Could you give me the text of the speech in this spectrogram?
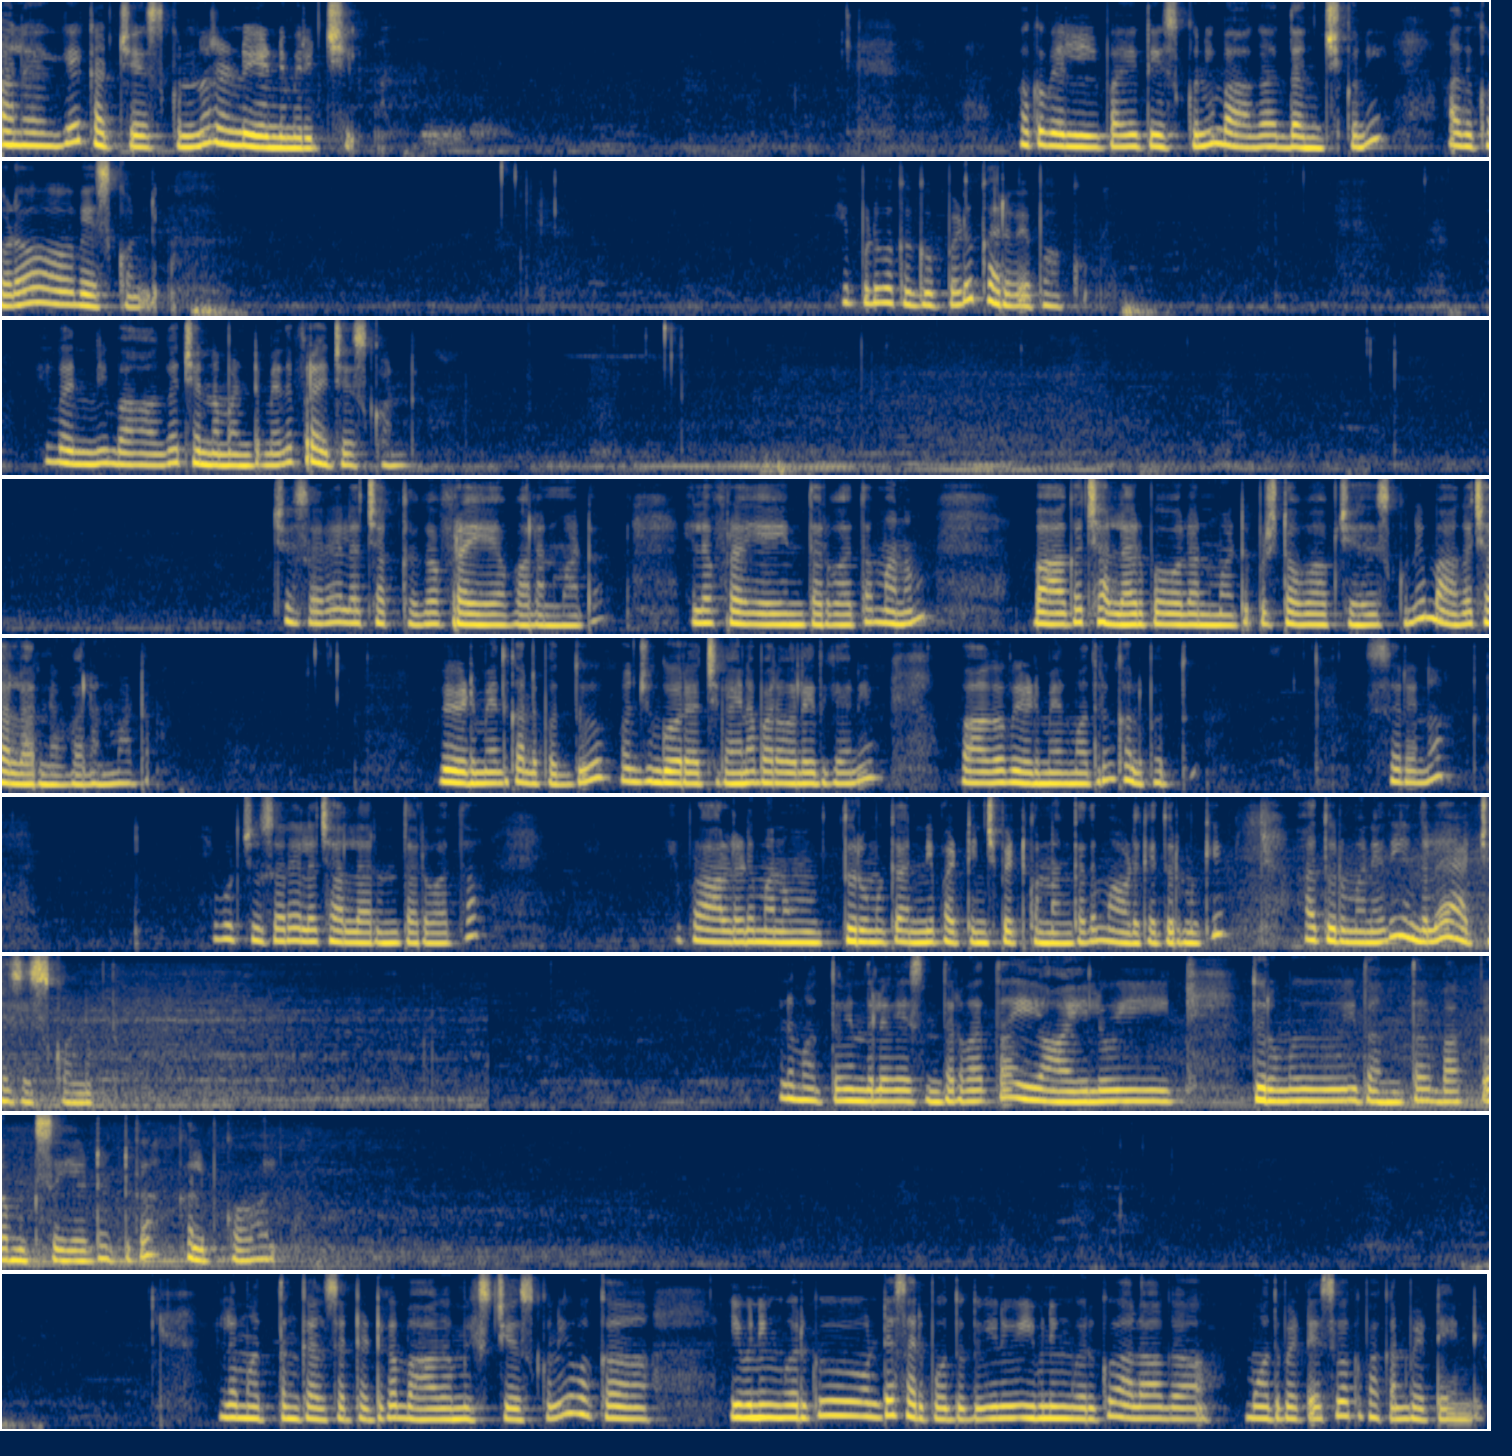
అలాగే కట్ చేసుకున్న రెండు ఎండుమిర్చి. ఒక వెల్లిపాయ తీసుకుని బాగా దంచుకొని అది కూడా వేసుకోండి. ఇప్పుడు ఒక గుప్పెడు కరివేపాకు. ఇవన్నీ బాగా చిన్న మంట మీద ఫ్రై చేసుకోండి. చూసారా? ఇలా చక్కగా ఫ్రై అవ్వాలన్నమాట. ఇలా ఫ్రై అయిన తర్వాత మనం బాగా చల్లారిపోవాలన్నమాట. ఇప్పుడు స్టవ్ ఆఫ్ చేసేసుకుని బాగా చల్లారనివ్వాలన్నమాట. వేడి మీద కలపొద్దు. కొంచెం గోరచ్చగా అయినా పర్వాలేదు కానీ బాగా వేడి మీద మాత్రం కలపొద్దు. సరేనా? ఇప్పుడు చూసారా ఇలా చల్లారిన తర్వాత ఇప్పుడు ఆల్రెడీ మనం తురుముకి అన్నీ పట్టించి పెట్టుకున్నాం కదా మామిడికాయ తురుముకి. ఆ తురుము అనేది ఇందులో యాడ్ చేసేసుకోండి. ఇప్పుడు ఇలా మొత్తం ఇందులో వేసిన తర్వాత ఈ ఆయిల్ ఈ తురుము ఇదంతా బాగా మిక్స్ అయ్యేటట్టుగా కలుపుకోవాలి. ఇలా మొత్తం కలిసేటట్టుగా బాగా మిక్స్ చేసుకుని ఒక ఈవినింగ్ వరకు ఉంటే సరిపోతుంది. ఈవినింగ్ వరకు అలాగా మూత పెట్టేసి ఒక పక్కన పెట్టేయండి.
